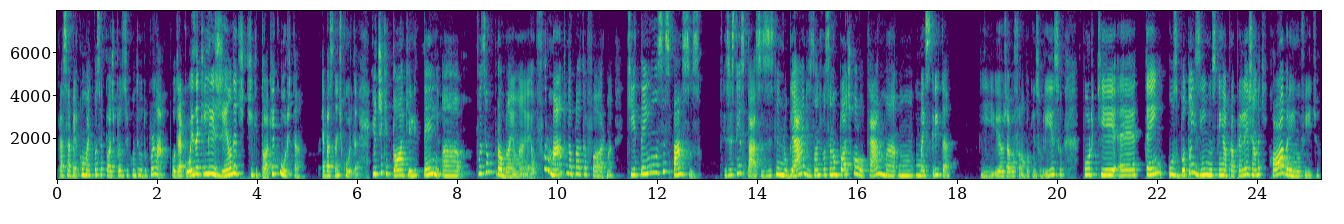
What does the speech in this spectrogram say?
para saber como é que você pode produzir conteúdo por lá. Outra coisa é que legenda de TikTok é curta, é bastante curta. E o TikTok, ele tem uh, é um problema, é o formato da plataforma que tem os espaços. Existem espaços, existem lugares onde você não pode colocar uma, um, uma escrita, e eu já vou falar um pouquinho sobre isso, porque é, tem os botõezinhos, tem a própria legenda que cobrem o vídeo.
